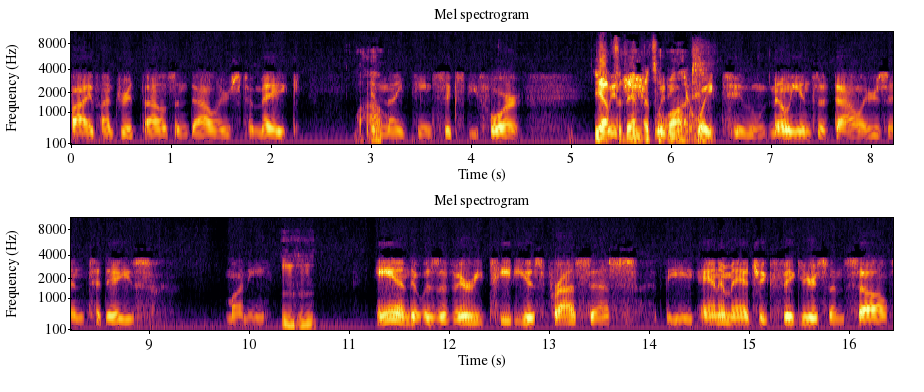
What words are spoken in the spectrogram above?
$500,000 to make in 1964. Yeah, for them, that's a would lot. equate to millions of dollars in today's money. hmm And it was a very tedious process. The Animagic figures themselves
